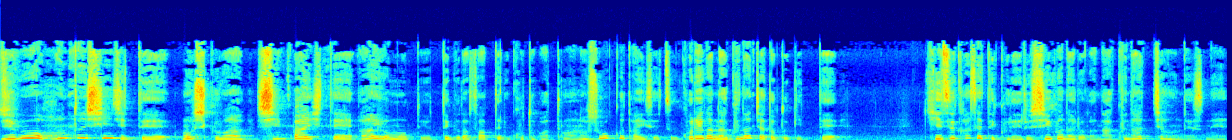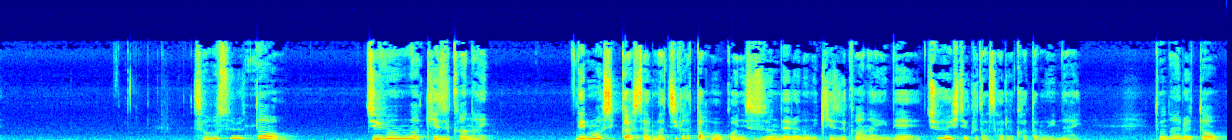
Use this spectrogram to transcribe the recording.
自分を本当に信じてもしくは心配して愛を持って言ってくださってる言葉ってものすごく大切。これがなくなっちゃった時って気づかせてくれるシグナルがなくなっちゃうんですね。そうすると自分は気づかない。でもしかしたら間違った方向に進んでるのに気づかないで注意してくださる方もいない。となると、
